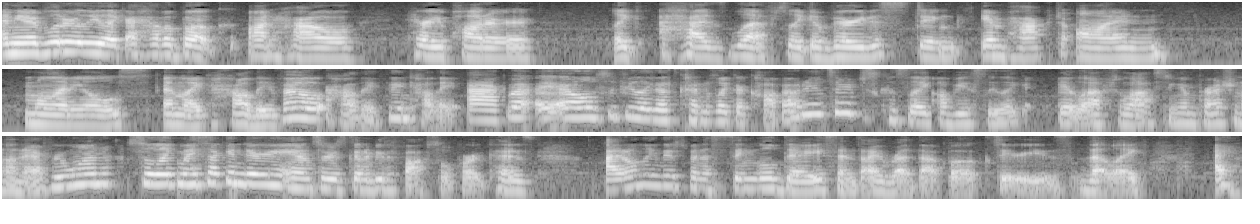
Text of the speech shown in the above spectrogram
I mean, I've literally like, I have a book on how Harry Potter like has left like a very distinct impact on millennials and like how they vote, how they think, how they act. But I also feel like that's kind of like a cop-out answer just because like obviously like it left a lasting impression on everyone. So like my secondary answer is going to be the Foxhole Court because I don't think there's been a single day since I read that book series that like I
